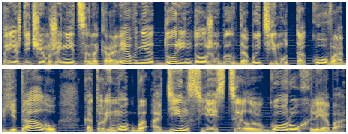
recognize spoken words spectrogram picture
Прежде чем жениться на королевне, дурень должен был добыть ему такого объедалу, который мог бы один съесть целую гору хлеба.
